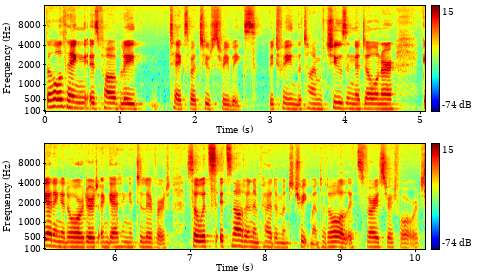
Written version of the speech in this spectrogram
The whole thing is probably takes about two to three weeks between the time of choosing a donor, getting it ordered, and getting it delivered. So it's it's not an impediment to treatment at all. It's very straightforward.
